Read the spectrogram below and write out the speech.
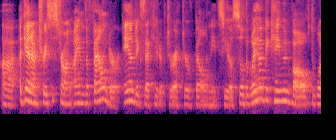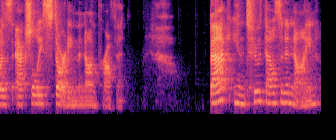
Uh, again, I'm Teresa Strong. I am the founder and executive director of Bella Inizio. So, the way I became involved was actually starting the nonprofit. Back in 2009,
